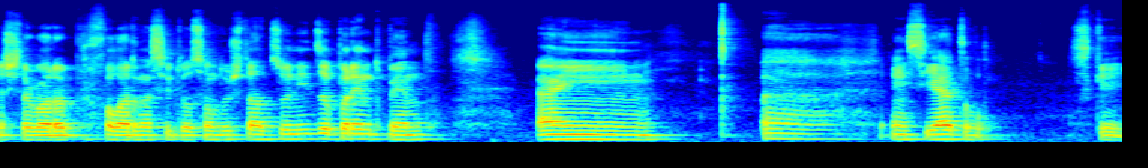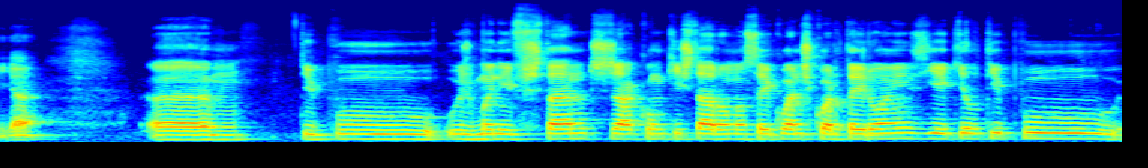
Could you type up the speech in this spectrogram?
isto agora por falar na situação dos Estados Unidos, aparentemente em, ah, em Seattle, se yeah, Ahm, tipo, os manifestantes já conquistaram não sei quantos quarteirões e aquilo tipo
